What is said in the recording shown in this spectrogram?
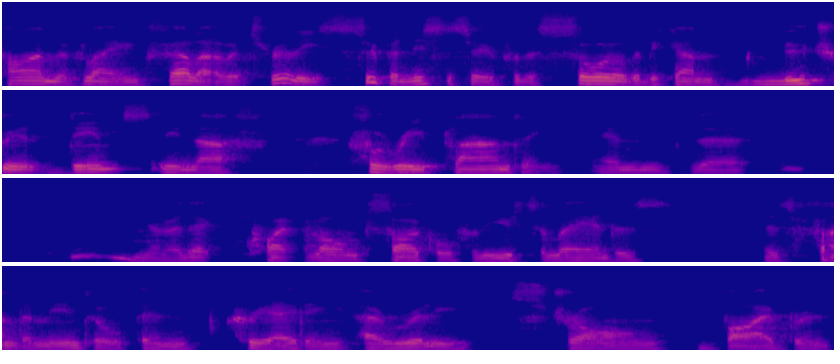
time of laying fallow, it's really super necessary for the soil to become nutrient dense enough for replanting, and the you know that quite long cycle for the use of land is is fundamental in creating a really strong, vibrant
